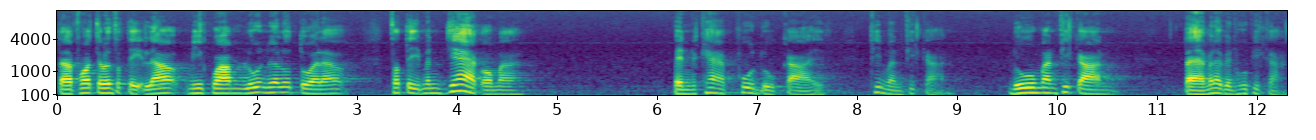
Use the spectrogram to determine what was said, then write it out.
แต่พอเจริญสติแล้วมีความรู้เนื้อรู้ตัวแล้ว สติมันแยกออกมา เป็นแค่ผู้ดูกายที่มันพิการ ดูมันพิการ แต่ไม่ได้เป็นผู้พิการ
